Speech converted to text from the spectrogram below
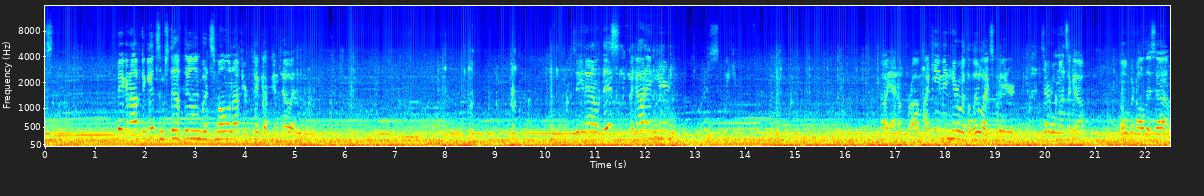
It's big enough to get some stuff done, but small enough your pickup can tow it. See now this, I got in here. Oh yeah, no problem. I came in here with a little excavator several months ago, opened all this up,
